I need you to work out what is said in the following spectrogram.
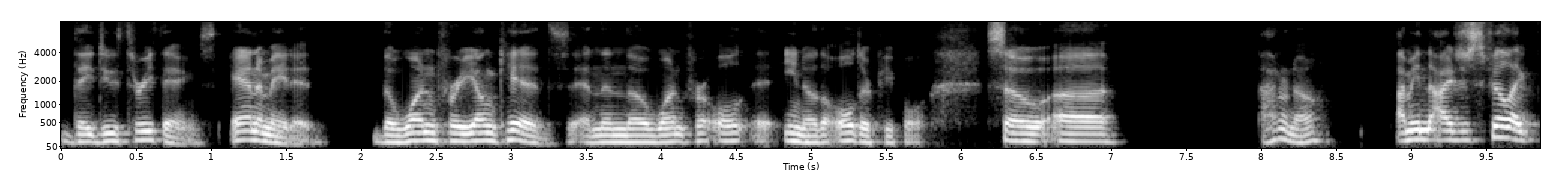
they do three things animated, the one for young kids, and then the one for old, you know, the older people. So uh, I don't know. I mean, I just feel like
